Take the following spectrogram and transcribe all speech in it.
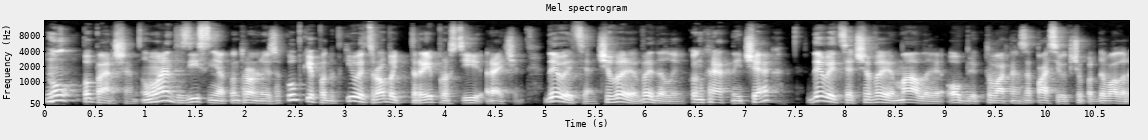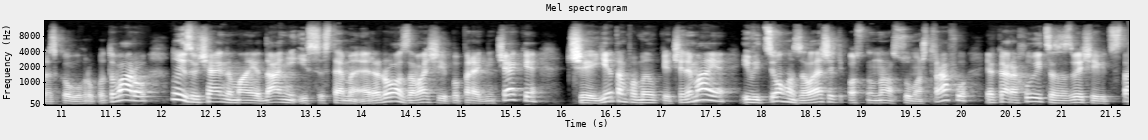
Ну, по-перше, у момент здійснення контрольної закупки податківець робить три прості речі: дивиться, чи ви видали конкретний чек. Дивиться, чи ви мали облік товарних запасів, якщо продавали ризикову групу товару. Ну і звичайно має дані із системи РРО за ваші попередні чеки, чи є там помилки, чи немає. І від цього залежить основна сума штрафу, яка рахується зазвичай від 100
